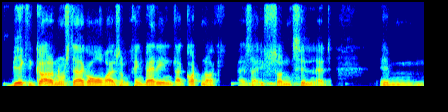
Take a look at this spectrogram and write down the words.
virkelig gør der nogle stærke overvejelser omkring, hvad det egentlig, der er godt nok. Altså i sådan til, at øhm,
